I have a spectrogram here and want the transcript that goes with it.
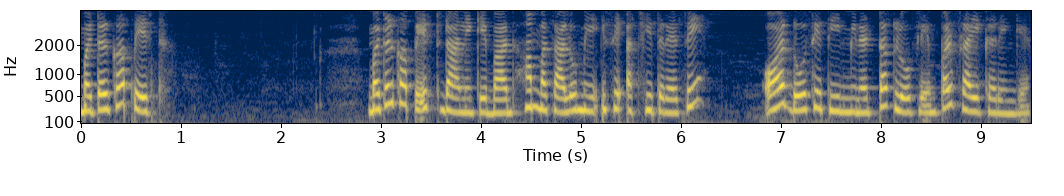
मटर का पेस्ट। मटर का पेस्ट डालने के बाद हम मसालों में इसे अच्छी तरह से और दो से तीन मिनट तक लो फ्लेम पर फ्राई करेंगे।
